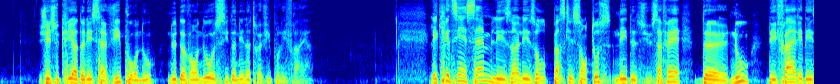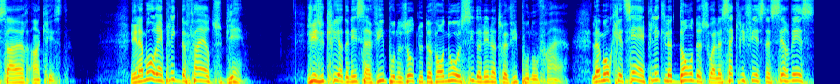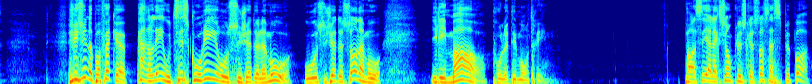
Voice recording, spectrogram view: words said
Jésus-Christ a donné sa vie pour nous. Nous devons nous aussi donner notre vie pour les frères. Les chrétiens s'aiment les uns les autres parce qu'ils sont tous nés de Dieu. Ça fait de nous des frères et des sœurs en Christ. Et l'amour implique de faire du bien. Jésus-Christ a donné sa vie pour nous autres, nous devons nous aussi donner notre vie pour nos frères. L'amour chrétien implique le don de soi, le sacrifice, le service. Jésus n'a pas fait que parler ou discourir au sujet de l'amour ou au sujet de son amour. Il est mort pour le démontrer. Passer à l'action plus que ça, ça ne se peut pas.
